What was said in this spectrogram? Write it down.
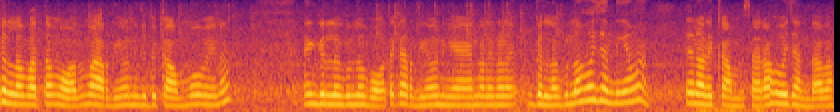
ਗੱਲਾਂ ਬਾਤਾਂ ਬਹੁਤ ਮਾਰਦੀਆਂ ਹੁੰਦੀਆਂ, ਜਦੋਂ ਕੰਮ ਹੋਵੇ ਨਾ। ਇਹ ਗੱਲਾਂ ਗੁੱਲਾਂ ਬਹੁਤ ਕਰਦੀਆਂ ਹੁੰਦੀਆਂ, ਨਾਲੇ ਨਾਲੇ ਗੱਲਾਂ ਗੁੱਲਾਂ ਹੋ ਜਾਂਦੀਆਂ ਵਾ ਤੇ ਨਾਲੇ ਕੰਮ ਸਾਰਾ ਹੋ ਜਾਂਦਾ ਵਾ।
